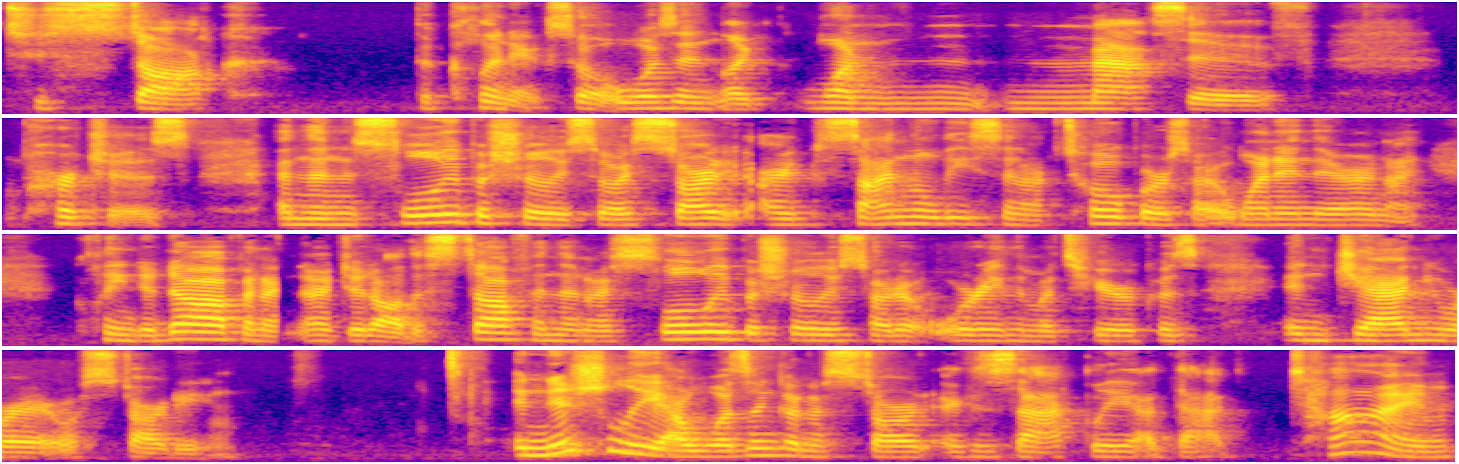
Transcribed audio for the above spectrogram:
to stock the clinic. So it wasn't like one massive purchase. And then slowly but surely, so I started, I signed the lease in October. So I went in there and I cleaned it up and I, I did all the stuff. And then I slowly but surely started ordering the material because in January I was starting. Initially, I wasn't going to start exactly at that time,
